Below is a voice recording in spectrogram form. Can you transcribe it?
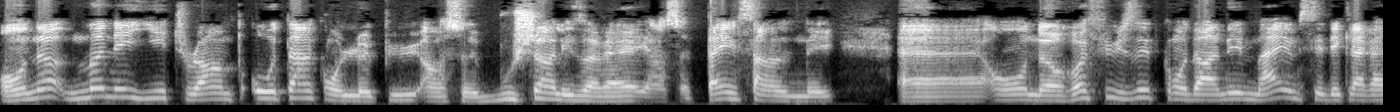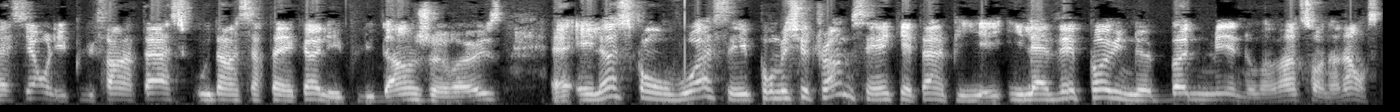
on a monnayé Trump autant qu'on l'a pu en se bouchant les oreilles, en se pinçant le nez. Euh, on a refusé de condamner même ses déclarations les plus fantasques ou dans certains cas les plus dangereuses. Euh, et là, ce qu'on voit, c'est pour M. Trump, c'est inquiétant. Puis il n'avait pas une bonne mine au moment de son annonce.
